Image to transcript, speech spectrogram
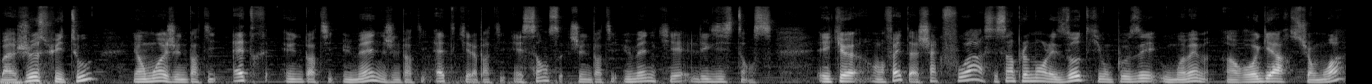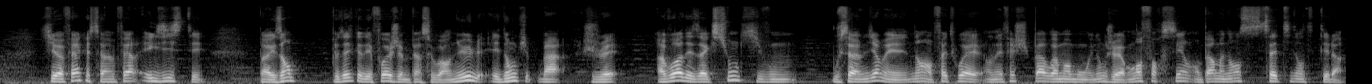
bah, je suis tout, et en moi j'ai une partie être et une partie humaine, j'ai une partie être qui est la partie essence, j'ai une partie humaine qui est l'existence. Et que en fait à chaque fois c'est simplement les autres qui vont poser ou moi-même un regard sur moi qui va faire que ça va me faire exister. Par exemple, peut-être que des fois je vais me percevoir nul et donc bah, je vais avoir des actions qui vont où ça va me dire mais non en fait ouais en effet je suis pas vraiment bon et donc je vais renforcer en permanence cette identité là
